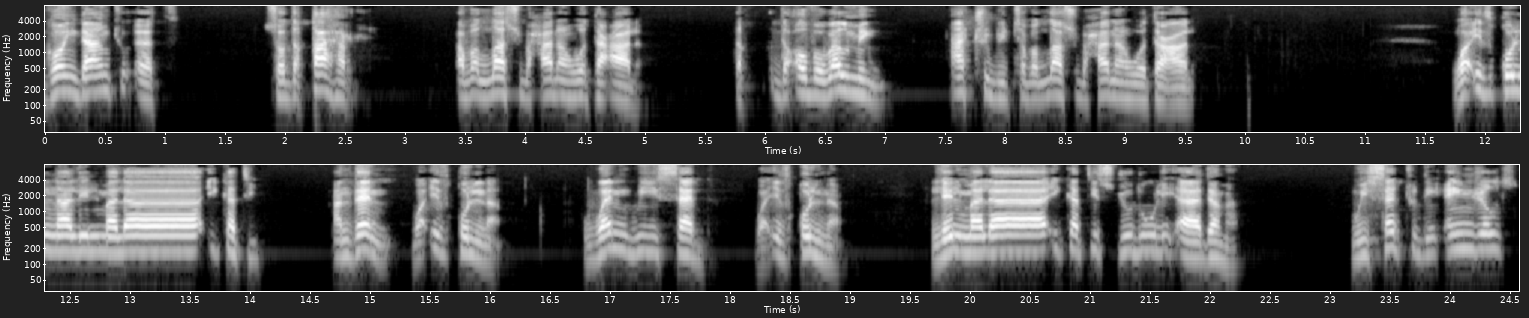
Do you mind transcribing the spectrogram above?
Going down to earth. So the qahr of Allah subhanahu wa ta'ala, the, the overwhelming attributes of Allah subhanahu wa ta'ala. وَإِذْ قُلْنَا لِلْمَلَائِكَةِ And then, وَإِذْ قُلْنَا When we said, وَإِذْ قُلْنَا لِلْمَلَائِكَةِ اسْجُدُوا لِآدَمَ We said to the angels,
